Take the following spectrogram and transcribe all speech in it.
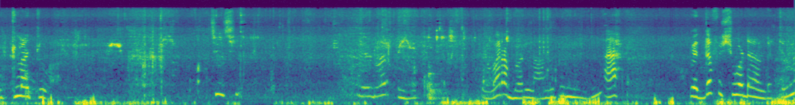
ఇట్లా పెద్ద ఫిష్ పడ్డాడంట చిన్న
